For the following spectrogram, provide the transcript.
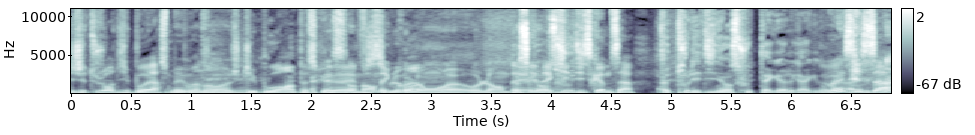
j'ai toujours dit Boers, mais maintenant je dis Bourg hein, parce que Descendants des colons euh, hollandais. Parce qu'il y en a qui disent comme ça. Euh, tous les dîners on se fout de ta gueule Greg. donc Ouais, c'est ça.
